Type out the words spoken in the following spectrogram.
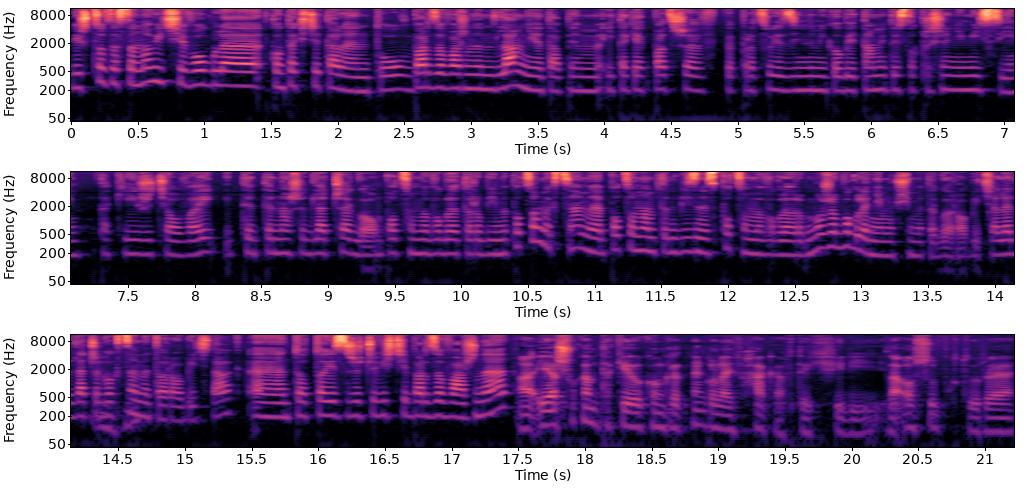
Wiesz co, zastanowić się w ogóle w kontekście talentów. Bardzo ważnym dla mnie etapem i tak jak patrzę, jak pracuję z innymi kobietami, to jest określenie misji takiej życiowej i te, te nasze dlaczego, po co my w ogóle to robimy, po co my chcemy, po co nam ten biznes, po co my w ogóle robimy. Może w ogóle nie musimy tego robić, ale dlaczego mhm. chcemy to robić, tak? E, to, to jest rzeczywiście bardzo ważne. A ja szukam takiego konkretnego lifehacka w tej chwili dla osób, które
